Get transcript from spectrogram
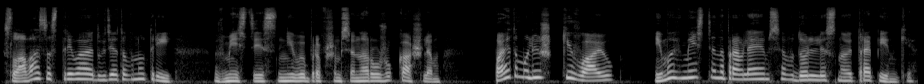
Слова застревают где-то внутри, вместе с невыбравшимся наружу кашлем, поэтому лишь киваю, и мы вместе направляемся вдоль лесной тропинки.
